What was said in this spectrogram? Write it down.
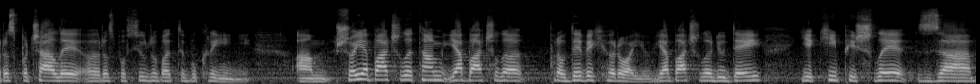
розпочали е, розповсюджувати в Україні. Ам, Що я бачила там? Я бачила правдивих героїв. Я бачила людей, які пішли за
